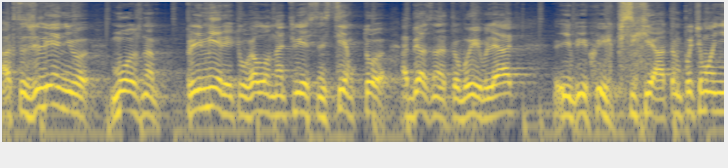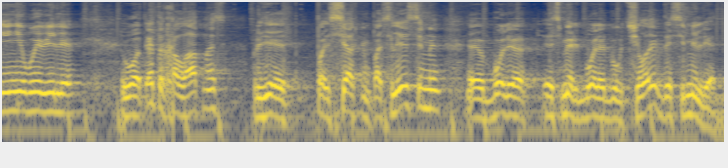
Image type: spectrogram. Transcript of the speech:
а, к сожалению, можно примерить уголовную ответственность тем, кто обязан это выявлять, их, их психиатрам, почему они не вывели. Вот. Это халатность с тяжкими последствиями, э, более, э, смерть более двух человек до 7 лет.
